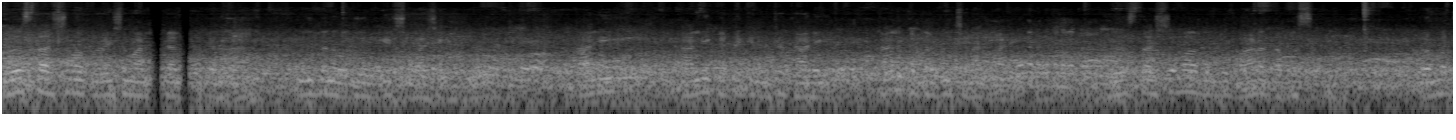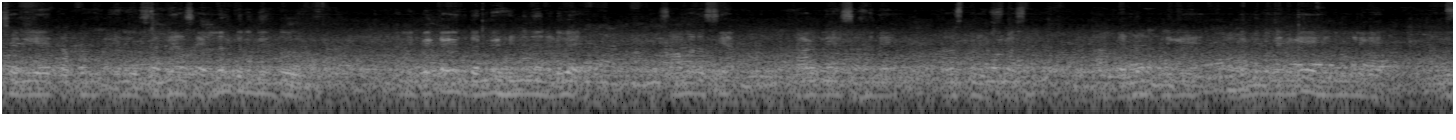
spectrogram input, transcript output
ಗೃಹಸ್ಥಾಶ್ರಮ ಪ್ರವೇಶ ನೂತನ ವಧುವಿಗೆ ಶುಭಾಶಯಗಳು ತಾಲಿ ಕಟ್ಟಕ್ಕೆ ಮುಂಚೆ ತಾಳಿ ತಾಳಿ ಕಟ್ಟೋದು ಚೆನ್ನಾಗಿ ಮಾಡಿ ತಪಸ್ಸು ಬ್ರಹ್ಮಚರ್ಯ ತಪ್ಪು ಇದು ಸನ್ಯಾಸ ಎಲ್ಲದಕ್ಕೂ ಮೀರಿದು ಅಲ್ಲಿ ಬೇಕಾಗಿದ್ದ ಗಂಡು ಹೆಣ್ಣಿನ ನಡುವೆ ಸಾಮರಸ್ಯ, ತಾಳ್ಮೆ, ಸಹನೆ, ಪರಸ್ಪರ ವಿಶ್ವಾಸ, ಆ ಗಂಡು ಮಕ್ಕಳಿಗೆ ಗಂಡು ಮಕ್ಕಳಿಗೆ ಹೆಣ್ಣು ಮಕ್ಕಳಿಗೆ ಅದು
